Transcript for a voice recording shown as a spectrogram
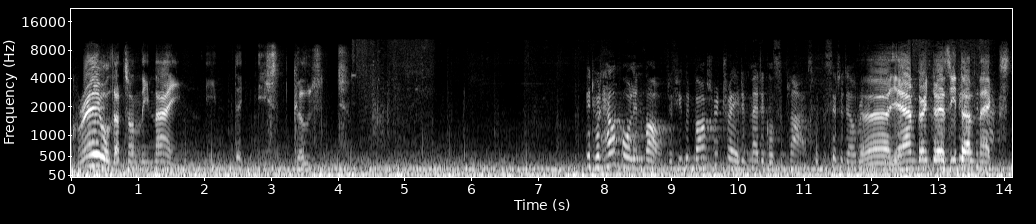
Gravel, that's only nine in the East Coast. It would help all involved if you could barter a trade of medical supplies with the Citadel Uh, yeah, I'm going to Esital next.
